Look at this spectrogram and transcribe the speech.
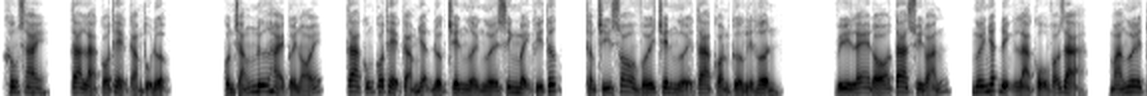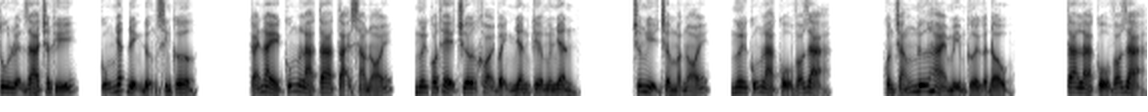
không sai, ta là có thể cảm thụ được. Quần trắng nữ hài cười nói, ta cũng có thể cảm nhận được trên người ngươi sinh mệnh khí tức, thậm chí so với trên người ta còn cường liệt hơn. Vì lẽ đó ta suy đoán, ngươi nhất định là cổ võ giả, mà ngươi tu luyện ra chân khí, cũng nhất định đựng sinh cơ cái này cũng là ta tại sao nói, ngươi có thể chữa khỏi bệnh nhân kia nguyên nhân. Trương nghị trầm mặc nói, ngươi cũng là cổ võ giả. Quần trắng nữ hài mỉm cười gật đầu. Ta là cổ võ giả,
